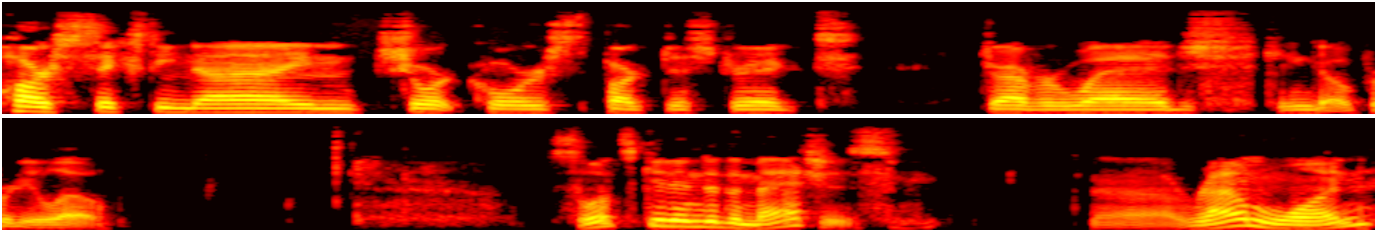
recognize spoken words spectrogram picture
par 69 short course, Park District, driver wedge, can go pretty low. So let's get into the matches. Uh, round one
